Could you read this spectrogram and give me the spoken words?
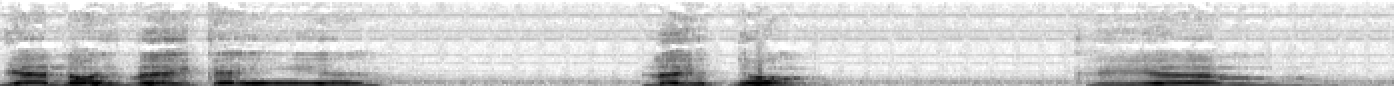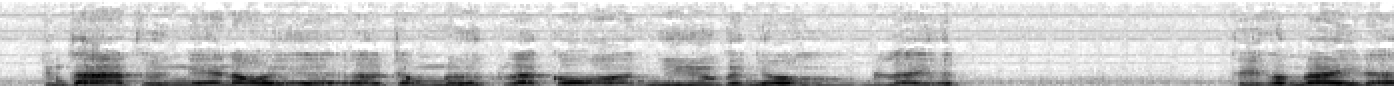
Và nói về cái lợi ích nhóm. Thì ờ, chúng ta thường nghe nói ở trong nước là có nhiều cái nhóm lợi ích. Thì hôm nay đó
